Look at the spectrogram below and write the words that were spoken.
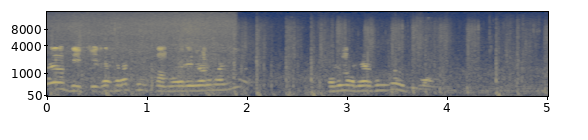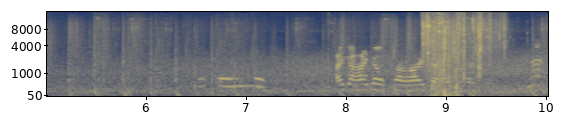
अरे बीटी का सारा तू कम हो रही है मारी थोड़ी मज़ा सुन के उठ जा हाय का हाय का उठा हाय का हाय का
